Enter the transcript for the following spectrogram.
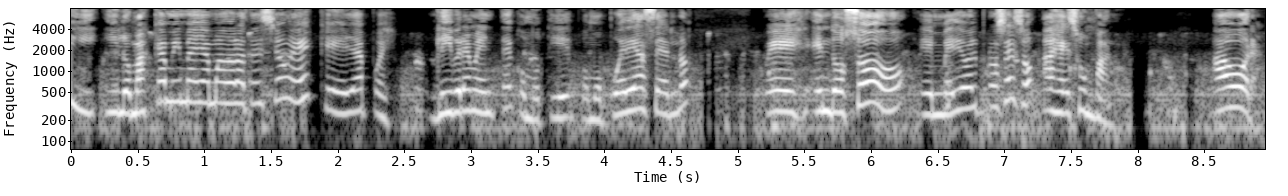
y, y lo más que a mí me ha llamado la atención es que ella pues libremente, como, tie- como puede hacerlo, pues endosó en medio del proceso a Jesús Manuel. Ahora,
